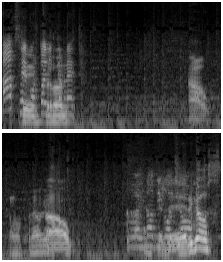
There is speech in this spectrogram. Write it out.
Ah, se Sí, cortó el perdón. internet. Au. Otra vez. Au. Ay, no digo There yo. it goes.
